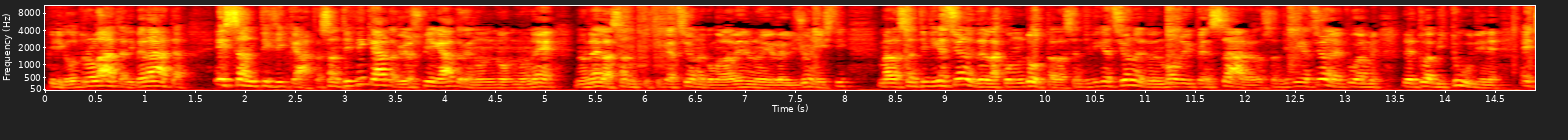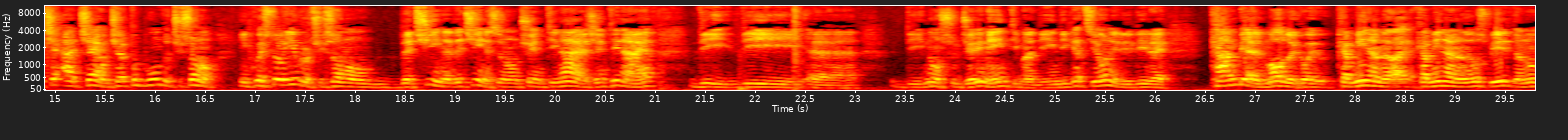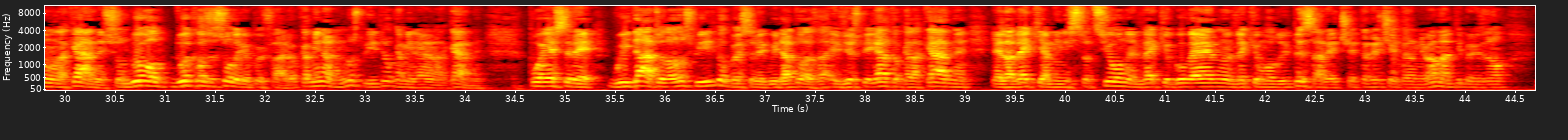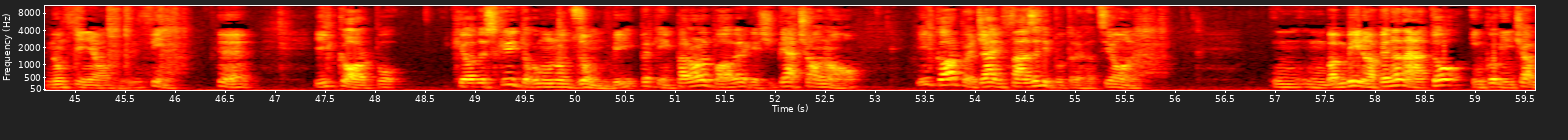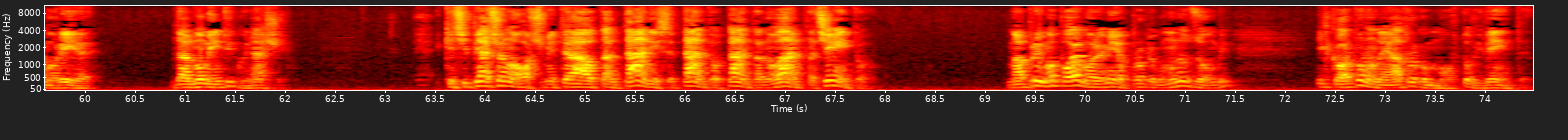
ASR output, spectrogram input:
Quindi controllata, liberata, e santificata. Santificata, vi ho spiegato che non, non, non, è, non, è, la santificazione come la vedono i religionisti, ma la santificazione della condotta, la santificazione del modo di pensare, la santificazione delle tue, delle tue abitudini. E c'è, ah, c'è, a un certo punto, sono, in questo libro ci sono decine e decine, se non centinaia e centinaia di, di, eh, di non suggerimenti, ma di indicazioni di dire cambia il modo in cui cammina, nella, cammina nello spirito e non nella carne. Ci sono due, due, cose sole che puoi fare, o camminare nello spirito o camminare nella carne. Puoi essere guidato dallo spirito puoi essere guidato dalla E vi ho spiegato che la carne è la vecchia amministrazione, il vecchio governo, il vecchio modo di pensare, eccetera, eccetera. Andiamo avanti perché sennò non finiamo più. Infine, il corpo che ho descritto come uno zombie, perché in parole povere, che ci piaccia o no, il corpo è già in fase di putrefazione. Un, un bambino appena nato incomincia a morire dal momento in cui nasce. Che ci piaccia o no, ci metterà 80 anni, 70, 80, 90, 100, ma prima o poi, amore mio, proprio come uno zombie, il corpo non è altro che un morto vivente,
